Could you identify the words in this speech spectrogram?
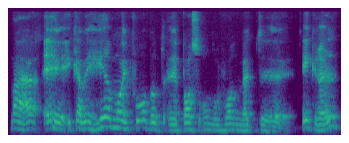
Maar eh, ik heb een heel mooi voorbeeld eh, pas ondervonden met eh, Ikrel.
